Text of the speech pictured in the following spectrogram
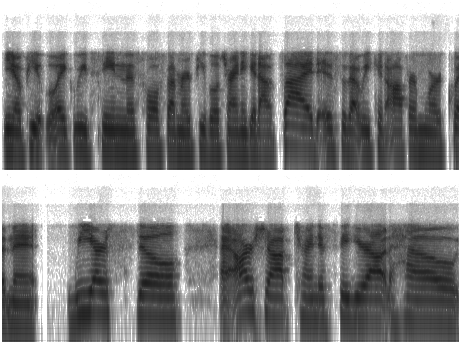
you know people like we've seen this whole summer people trying to get outside is so that we can offer more equipment we are still at our shop trying to figure out how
